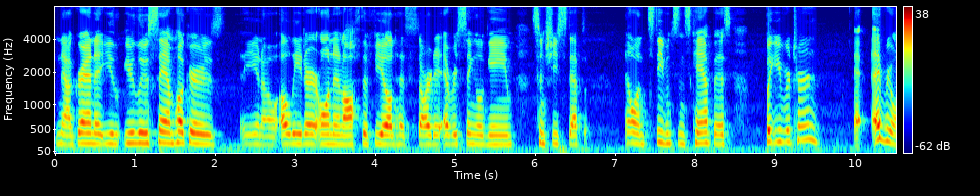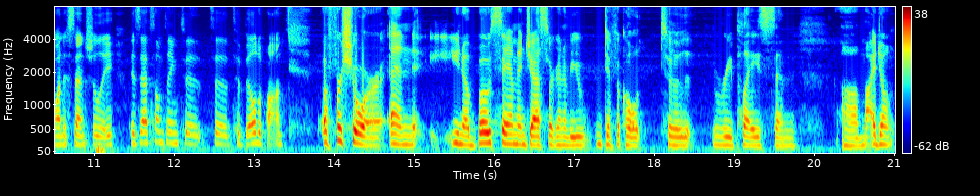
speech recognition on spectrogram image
Now, granted, you, you lose Sam Hooker, who's you know a leader on and off the field, has started every single game since she stepped on Stevenson's campus. But you return everyone essentially. Is that something to, to, to build upon? Uh, for sure. And, you know, both Sam and Jess are going to be difficult to replace and um, I don't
